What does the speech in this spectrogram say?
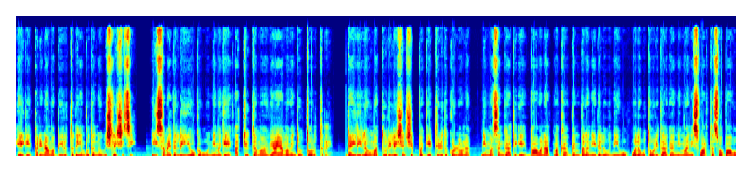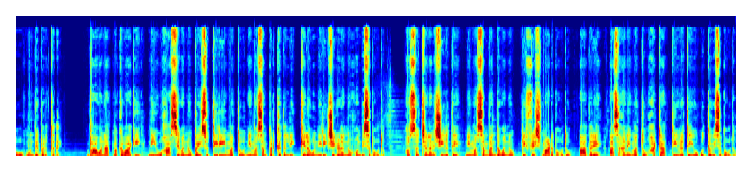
ಹೇಗೆ ಪರಿಣಾಮ ಬೀರುತ್ತದೆ ಎಂಬುದನ್ನು ವಿಶ್ಲೇಷಿಸಿ. ಈ ಸಮಯದಲ್ಲಿ ಯೋಗವು ನಿಮಗೆ ಅತ್ಯುತ್ತಮ ವ್ಯಾಯಾಮವೆಂದು ತೋರುತ್ತದೆ. ಡೈಲಿ ಲವ್ ಮತ್ತು ರಿಲೇಶನ್ಶಿಪ್ ಬಗ್ಗೆ ತಿಳಿದುಕೊಳ್ಳೋಣ. ನಿಮ್ಮ ಸಂಗಾತಿಗೆ ಭಾವನಾತ್ಮಕ ಬೆಂಬಲ ನೀಡಲು ನೀವು ಒಲವು ತೋರಿದಾಗ ನಿಮ್ಮ ನಿಸ್ವಾರ್ಥ ಸ್ವಭಾವವು ಮುಂದೆ ಬರುತ್ತದೆ. ಭಾವನಾತ್ಮಕವಾಗಿ ನೀವು ಹಾಸ್ಯವನ್ನು ಬಯಸುತ್ತೀರಿ ಮತ್ತು ನಿಮ್ಮ ಸಂಪರ್ಕದಲ್ಲಿ ಕೆಲವು ನಿರೀಕ್ಷೆಗಳನ್ನು ಹೊಂದಿಸಬಹುದು. ಹೊಸ ಚಲನಶೀಲತೆ ನಿಮ್ಮ ಸಂಬಂಧವನ್ನು ರಿಫ್ರೆಶ್ ಮಾಡಬಹುದು, ಆದರೆ ಅಸಹನೆ ಮತ್ತು ಹಠಾತ್ ತೀವ್ರತೆಯು ಉದ್ಭವಿಸಬಹುದು.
